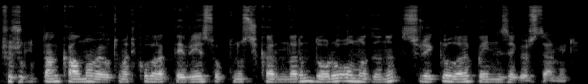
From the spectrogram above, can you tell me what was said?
Çocukluktan kalma ve otomatik olarak devreye soktuğunuz çıkarımların doğru olmadığını sürekli olarak beyninize göstermek.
